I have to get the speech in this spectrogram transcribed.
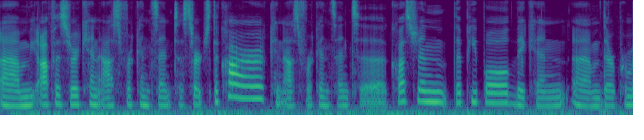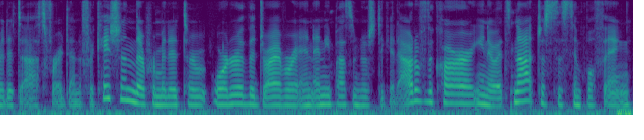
Um, the officer can ask for consent to search the car, can ask for consent to question the people. They can, um, they're permitted to ask for identification. They're permitted to order the driver and any passengers to get out of the car. You know, it's not just a simple thing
